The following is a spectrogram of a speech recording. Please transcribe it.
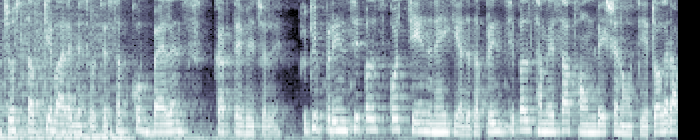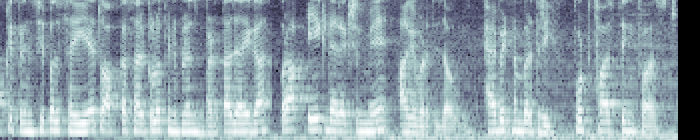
जो सबके बारे में सोचे, सबको बैलेंस करते हुए चले। क्योंकि प्रिंसिपल्स को चेंज नहीं किया जाता। प्रिंसिपल्स हमेशा फाउंडेशन होती है। तो अगर आपके प्रिंसिपल सही है तो आपका सर्कल ऑफ़ इन्फ्लुएंस बढ़ता जाएगा और आप एक डायरेक्शन में आगे बढ़ते जाओगे। Habit number three put first thing first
